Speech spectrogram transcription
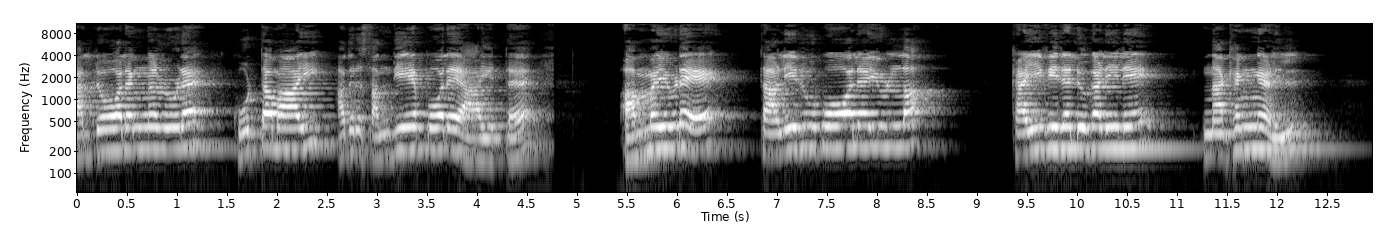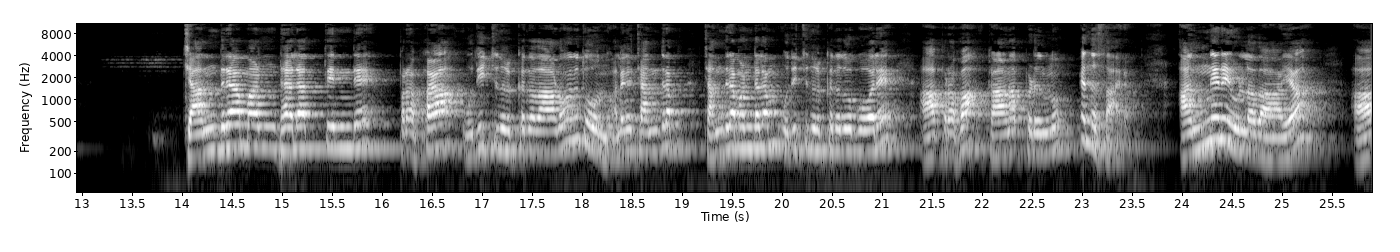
കല്ലോലങ്ങളുടെ കൂട്ടമായി അതൊരു സന്ധ്യയെപ്പോലെ ആയിട്ട് അമ്മയുടെ തളിരുപോലെയുള്ള കൈവിരലുകളിലെ നഖങ്ങളിൽ ചന്ദ്രമണ്ഡലത്തിന്റെ പ്രഭ ഉദിച്ചു നിൽക്കുന്നതാണോ എന്ന് തോന്നുന്നു. അല്ലെങ്കിൽ ചന്ദ്ര ചന്ദ്രമണ്ഡലം ഉദിച്ചു നിൽക്കുന്നത് പോലെ ആ പ്രഭ കാണപ്പെടുന്നു എന്ന് സാരം. അങ്ങനെയുള്ളതായ ആ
